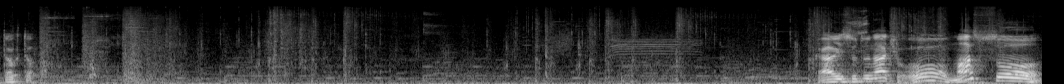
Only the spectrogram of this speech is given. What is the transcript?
je to to. Su tu naču? O, maso!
